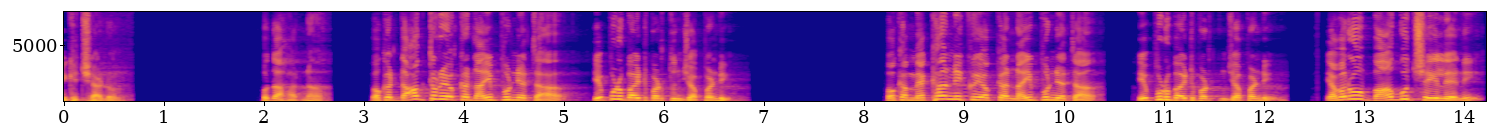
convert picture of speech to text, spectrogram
నీకు ఇచ్చాడు ఉదాహరణ ఒక డాక్టర్ యొక్క నైపుణ్యత ఎప్పుడు బయటపడుతుంది చెప్పండి? ఒక మెకానిక్ యొక్క నైపుణ్యత ఎప్పుడు బయటపడుతుంది చెప్పండి? ఎవరూ బాగు చేయలేని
